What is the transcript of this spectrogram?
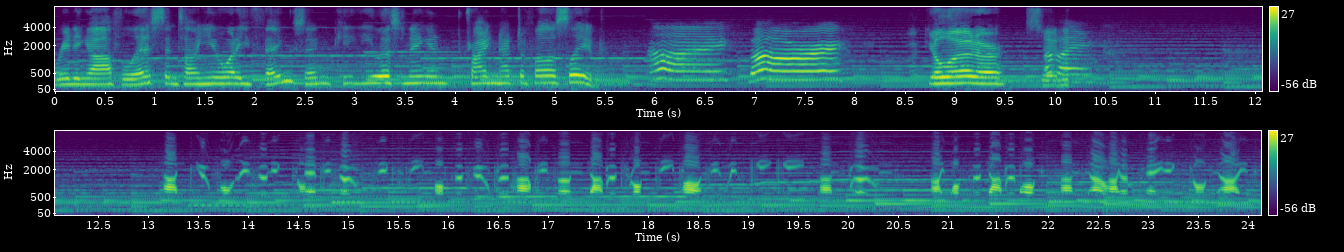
reading off lists and telling you what he thinks, and Kiki listening and trying not to fall asleep. Bye. Bye. Talk you later. See Bye you bye. Thank you for listening to episode 16 of the super happy first Jabbertron departed with Kiki and so. I want the Jabberbox and now I am saying goodnight.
